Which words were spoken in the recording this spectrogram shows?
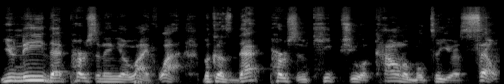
You need that person in your life. Why? Because that person keeps you accountable to yourself.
